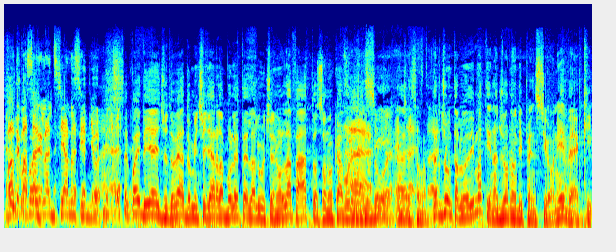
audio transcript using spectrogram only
fate passare l'anziano signore. Se poi di Age doveva domiciliare la bolletta della luce e non l'ha fatto, sono cavoli degli sì, due. eh, Eh, certo, insomma, eh. per giunta lunedì mattina, giorno di pensioni, i vecchi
